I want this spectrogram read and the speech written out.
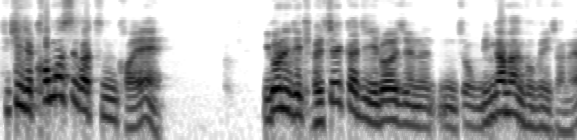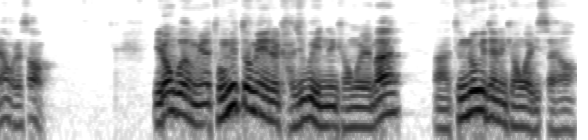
특히 이제 커머스 같은 거에 이거는 이제 결제까지 이루어지는 좀 민감한 부분이잖아요. 그래서 이런 경우에 독립 도메인을 가지고 있는 경우에만 아, 등록이 되는 경우가 있어요.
